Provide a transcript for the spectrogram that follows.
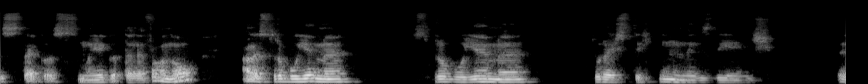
z tego, z mojego telefonu, ale spróbujemy, spróbujemy któreś z tych innych zdjęć, e,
